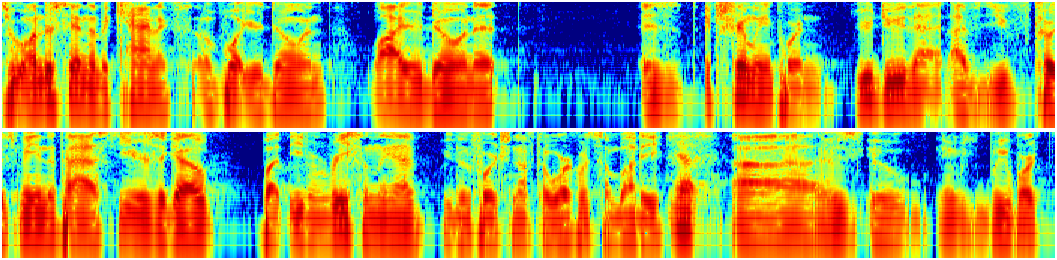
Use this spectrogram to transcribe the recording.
to understand the mechanics of what you're doing, why you're doing it, is extremely important. You do that. I've you've coached me in the past years ago, but even recently, I've we've been fortunate enough to work with somebody yep. uh, who's who, who, we worked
